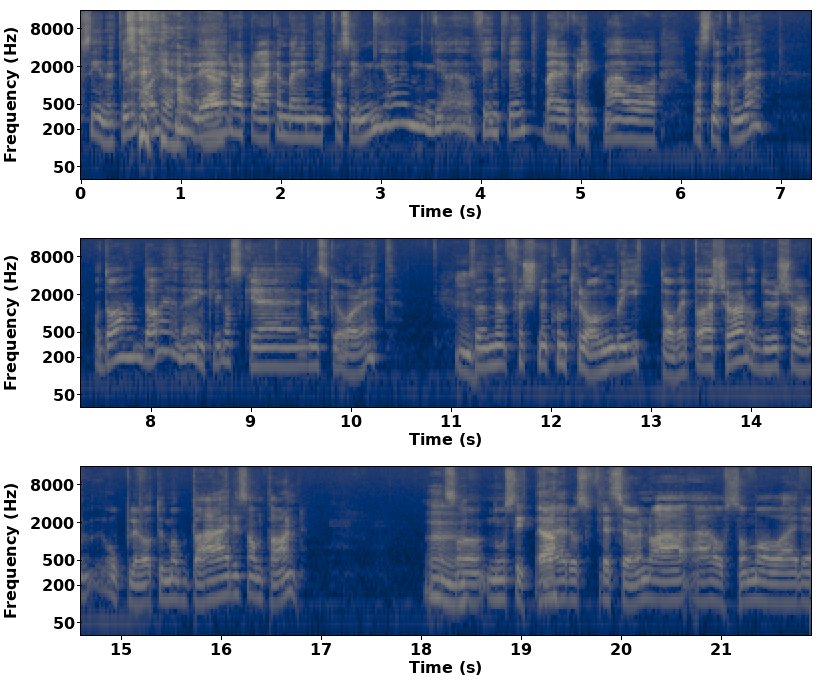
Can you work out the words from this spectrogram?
sine ting. Alt Ja, mulig ja. rart. Og jeg kan bare nikke og si ja, ja, ja fint, fint. Bare klipp meg og, og snakke om det. Og da, da er det egentlig ganske ganske ålreit. Så når, først når kontrollen blir gitt over på deg sjøl, og du sjøl opplever at du må bære samtalen, Altså, nå sitter Ja. jeg her hos frisøren, og jeg, jeg også må være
